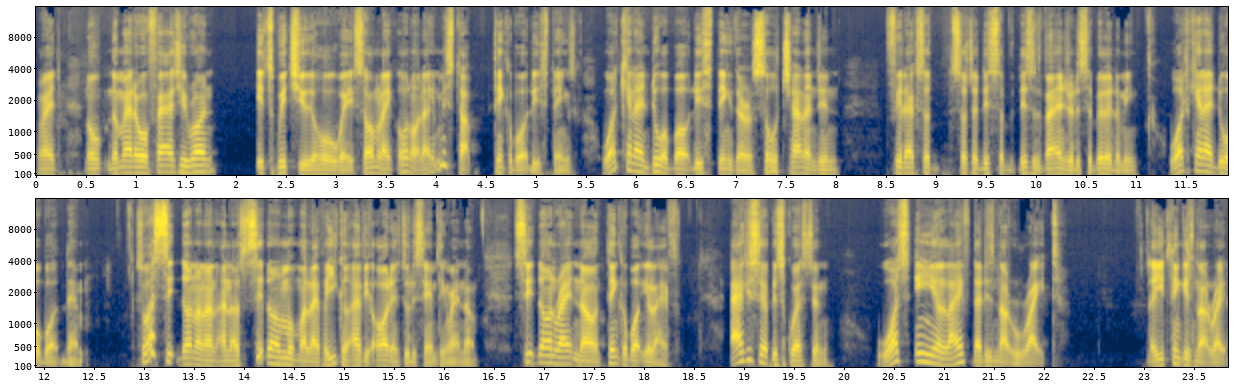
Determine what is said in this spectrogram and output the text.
right? No, no matter how fast you run, it's with you the whole way. So I'm like, hold on, let me stop. Think about these things. What can I do about these things that are so challenging? Feel like such, such a dis- disadvantage or disability to me. What can I do about them? So I sit down and, and I sit down with my life. And you can have your audience do the same thing right now. Sit down right now and think about your life. Ask yourself this question: What's in your life that is not right? That you think is not right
